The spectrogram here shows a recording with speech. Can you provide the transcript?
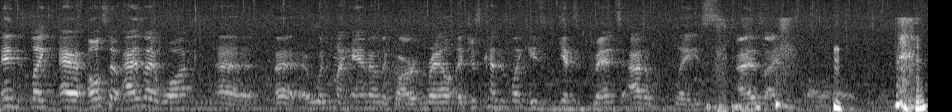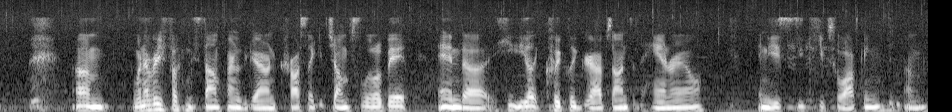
And like uh, also as I walk uh, uh, with my hand on the guardrail, it just kind of like is, gets bent out of place as I follow. Um, whenever he fucking stomps onto the ground, Cross like jumps a little bit and uh, he, he like quickly grabs onto the handrail and he, he keeps walking. Um,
